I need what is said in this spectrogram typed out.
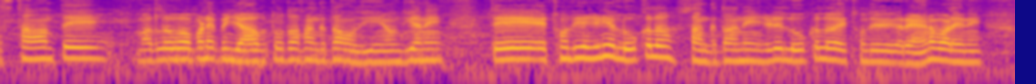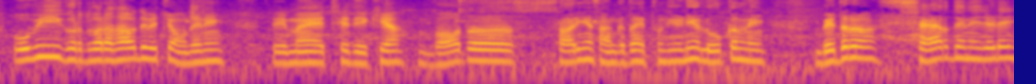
ਸਥਾਨ ਤੇ ਮਤਲਬ ਆਪਣੇ ਪੰਜਾਬ ਤੋਂ ਤਾਂ ਸੰਗਤਾਂ ਆਉਂਦੀਆਂ ਆਉਂਦੀਆਂ ਨੇ ਤੇ ਇੱਥੋਂ ਦੀਆਂ ਜਿਹੜੀਆਂ ਲੋਕਲ ਸੰਗਤਾਂ ਨੇ, ਜਿਹੜੇ ਲੋਕਲ ਇੱਥੋਂ ਦੇ ਰਹਿਣ ਵਾਲੇ ਨੇ, ਉਹ ਵੀ ਗੁਰਦੁਆਰਾ ਸਾਹਿਬ ਦੇ ਵਿੱਚ ਆਉਂਦੇ ਨੇ ਤੇ ਮੈਂ ਇੱਥੇ ਦੇਖਿਆ ਬਹੁਤ ਸਾਰੀਆਂ ਸੰਗਤਾਂ ਇੱਥੋਂ ਦੀਆਂ ਜਿਹੜੀਆਂ ਲੋਕਲ ਨੇ ਬਿਦਰ ਸ਼ਹਿਰ ਦੇ ਨੇ ਜਿਹੜੇ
